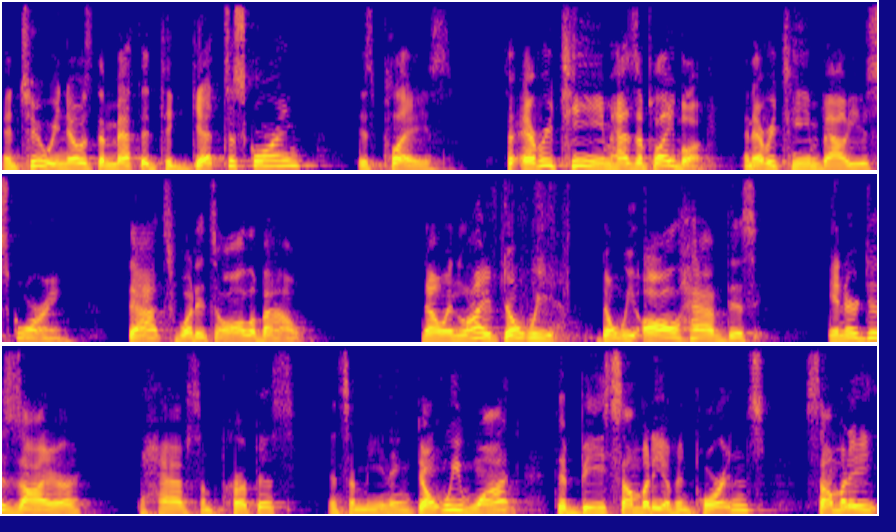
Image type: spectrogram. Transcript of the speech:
and two, he knows the method to get to scoring is plays. So every team has a playbook, and every team values scoring. That's what it's all about. Now, in life, don't we, don't we all have this inner desire to have some purpose and some meaning? Don't we want to be somebody of importance, somebody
